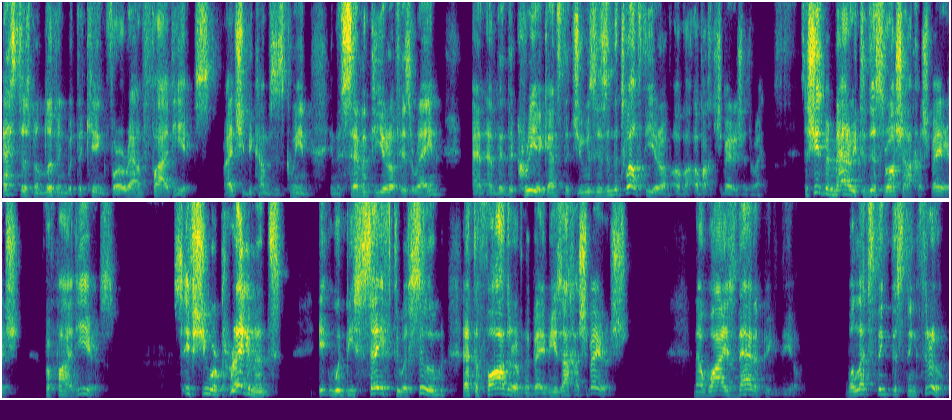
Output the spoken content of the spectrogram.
Esther's been living with the king for around five years, right? She becomes his queen in the seventh year of his reign, and, and the decree against the Jews is in the 12th year of, of, of Achashverosh's reign. So she's been married to this Rosh Achashverosh for five years. So if she were pregnant, it would be safe to assume that the father of the baby is Achashverosh. Now, why is that a big deal? Well, let's think this thing through.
